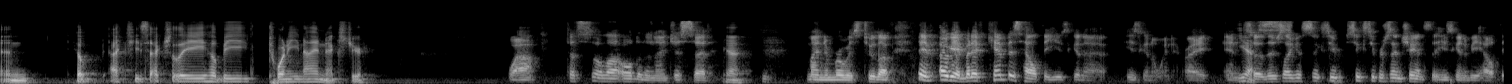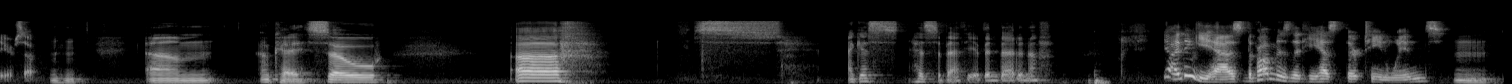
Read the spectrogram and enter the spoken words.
and he'll act. He's actually he'll be 29 next year. Wow, that's a lot older than I just said. Yeah. My number was too low. If, okay, but if Kemp is healthy, he's gonna he's gonna win it, right? And so there's like a 60 percent chance that he's gonna be healthy or so. hmm Um, okay, so, uh, I guess has Sabathia been bad enough? Yeah, I think he has. The problem is that he has 13 wins, Mm.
